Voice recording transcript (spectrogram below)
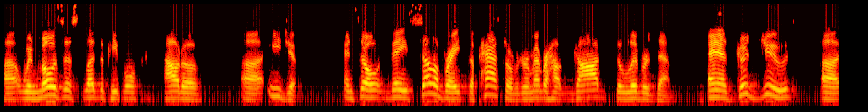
uh, when Moses led the people out of uh, Egypt. And so they celebrate the Passover to remember how God delivered them. And as good Jews, uh,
